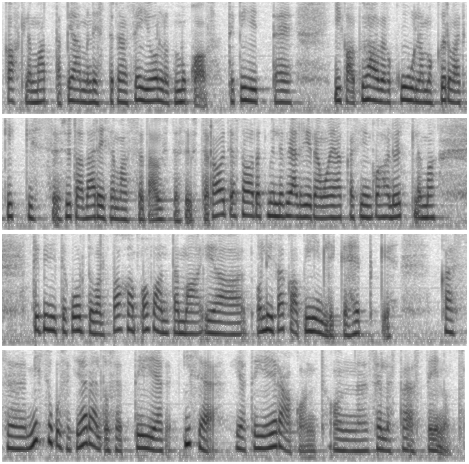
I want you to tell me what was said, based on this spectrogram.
kahtlemata peaministrina see ei olnud mugav. Te pidite iga pühapäev kuulama, kõrvad kikkis, süda värisemas seda ühte, ühte raadiosaadet, mille pealkirja ma ei hakka siinkohal ütlema. Te pidite korduvalt vabandama ja oli väga piinlikke hetki. kas, missugused järeldused teie ise ja teie erakond on sellest ajast teinud?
